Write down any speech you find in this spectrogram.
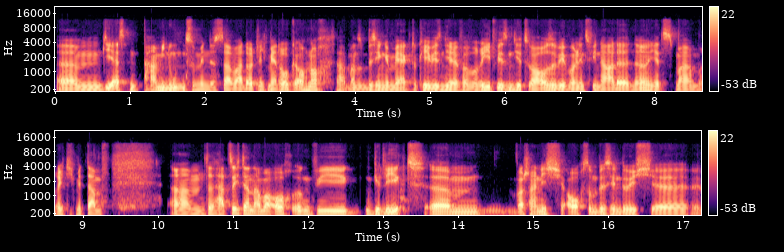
Ähm, die ersten paar Minuten zumindest, da war deutlich mehr Druck auch noch. Da hat man so ein bisschen gemerkt, okay, wir sind hier der Favorit, wir sind hier zu Hause, wir wollen ins Finale, ne, jetzt mal richtig mit Dampf. Ähm, das hat sich dann aber auch irgendwie gelegt. Ähm, wahrscheinlich auch so ein bisschen durch äh,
